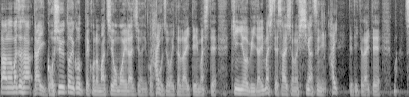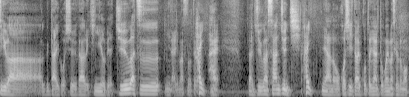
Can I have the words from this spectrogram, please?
あの町田さん第5週ということでこの「町思いラジオ」にご登場いただいていまして、金曜日になりまして最初の7月にはい。出ていただいて、まあ、次は第5週がある金曜日は10月になりますので、はい。だから10月30日はいにあのお越しいただくことになると思いますけども、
